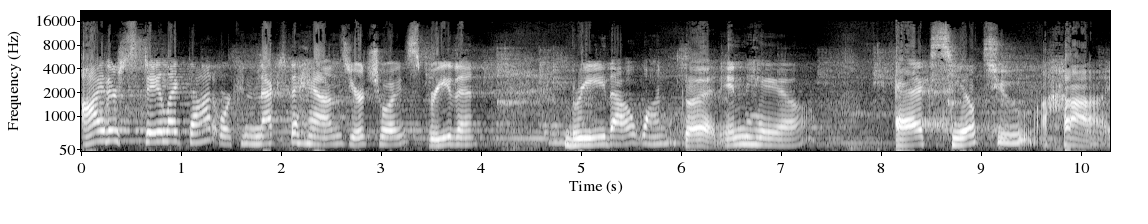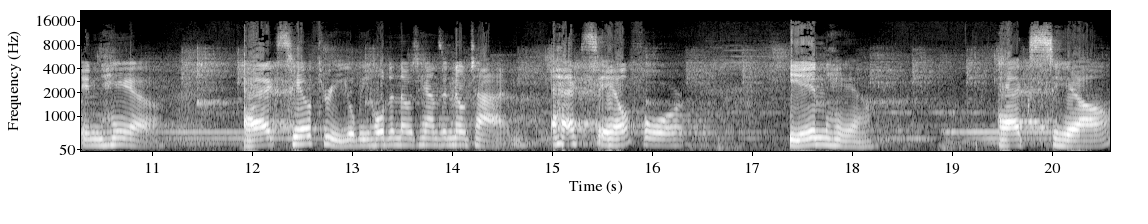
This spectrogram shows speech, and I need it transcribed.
Either stay like that or connect the hands, your choice. Breathe in. Breathe out one. Good. Inhale. Exhale two. Aha. Inhale. Exhale three. You'll be holding those hands in no time. Exhale four. Inhale. Exhale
